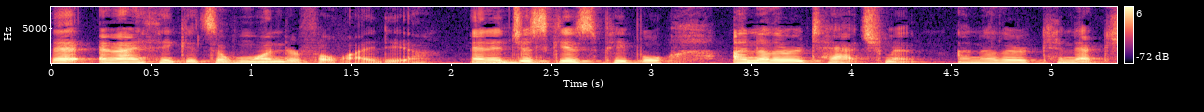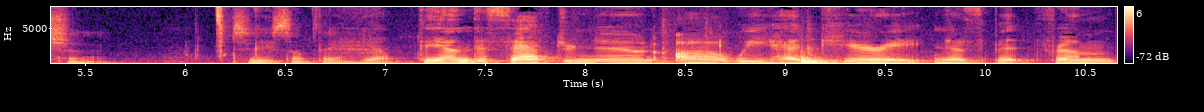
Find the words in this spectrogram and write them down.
that and i think it's a wonderful idea and it just gives people another attachment another connection to something yeah Then this afternoon, uh, we had Carrie Nesbitt from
